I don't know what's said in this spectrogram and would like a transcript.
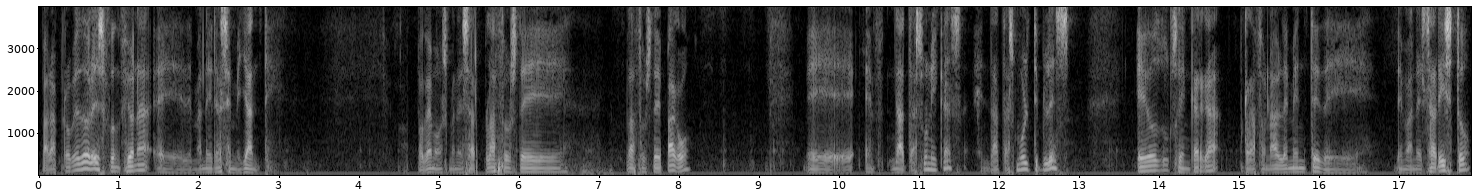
Para proveedores funciona eh, de maneira semellante podemos manejar plazos de, plazos de pago eh, en datas únicas, en datas múltiples, e Odoo se encarga razonablemente de, de manexar isto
